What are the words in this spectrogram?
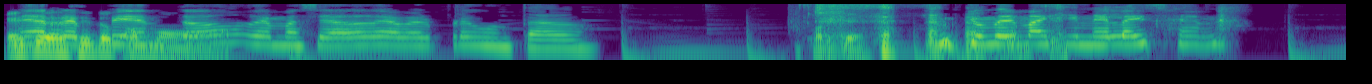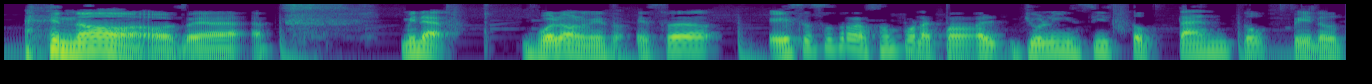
me arrepiento demasiado de haber preguntado. ¿Por qué? Porque me imaginé la escena. no, o sea, mira, vuelvo a lo mismo. Esa, esa, es otra razón por la cual yo le insisto tanto, pero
